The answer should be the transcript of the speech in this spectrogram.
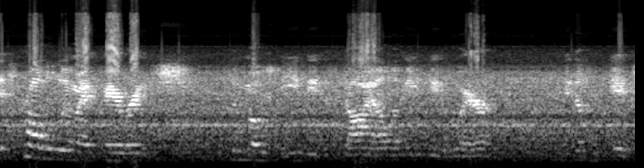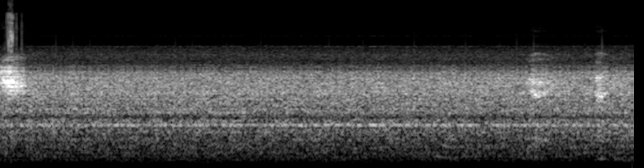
it's probably my favorite. It's the most easy to style and easy to wear. It doesn't itch. Yay. Okay.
